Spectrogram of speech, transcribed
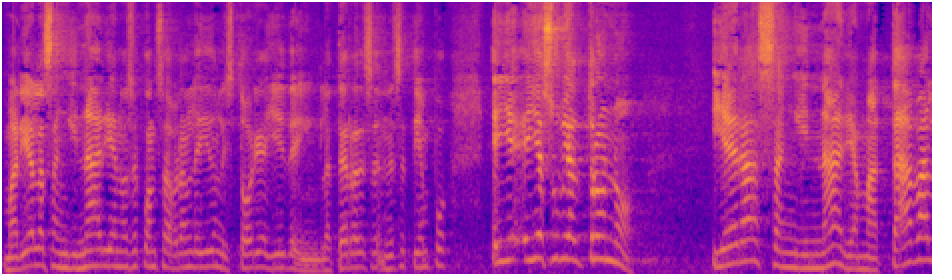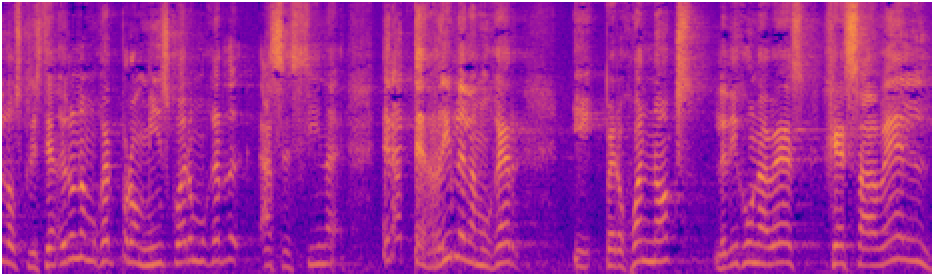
María la Sanguinaria, no sé cuántos habrán leído en la historia allí de Inglaterra en ese tiempo. Ella, ella al trono y era sanguinaria, mataba a los cristianos. Era una mujer promiscua, era una mujer asesina. Era terrible la mujer. Y, pero Juan Knox le dijo una vez, Jezabel.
